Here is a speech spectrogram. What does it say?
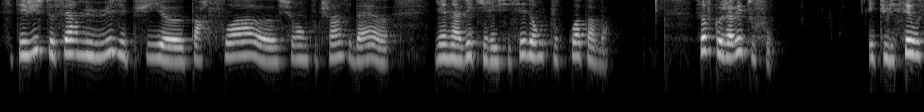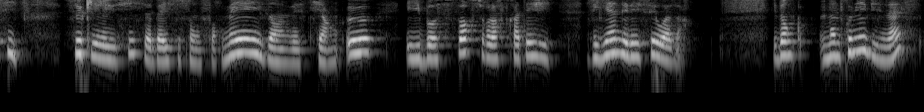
C'était juste faire mumuse et puis euh, parfois, sur un coup de chance, ben il y en avait qui réussissaient, donc pourquoi pas moi. Sauf que j'avais tout faux. Et tu le sais aussi, ceux qui réussissent, ben, ils se sont formés, ils ont investi en eux et ils bossent fort sur leur stratégie. Rien n'est laissé au hasard. Et donc, mon premier business,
